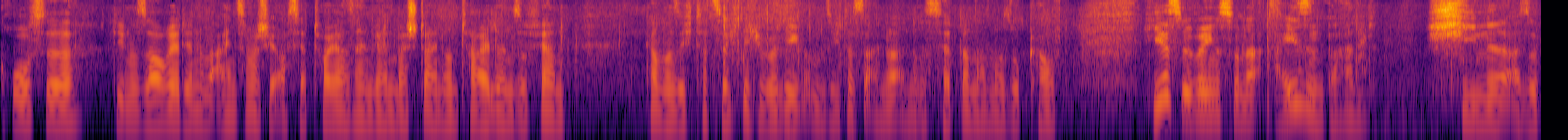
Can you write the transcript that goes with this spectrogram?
große Dinosaurier, die im einen zum Beispiel auch sehr teuer sein werden bei Steine und Teile. Insofern kann man sich tatsächlich überlegen, ob man sich das ein oder andere Set dann nochmal so kauft. Hier ist übrigens so eine Eisenbahnschiene, also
